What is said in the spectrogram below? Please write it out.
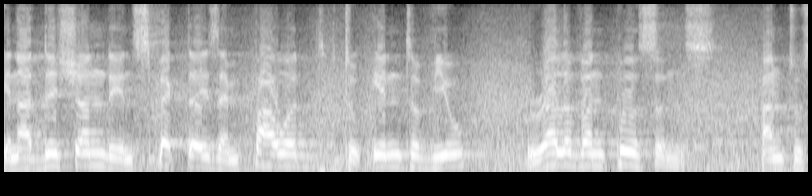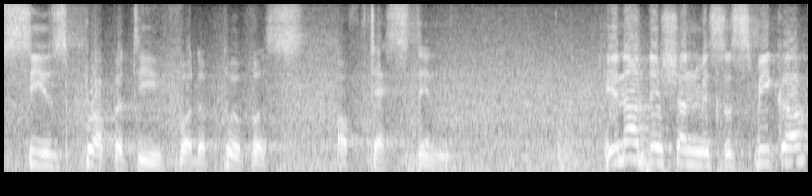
In addition, the inspector is empowered to interview relevant persons and to seize property for the purpose of testing. In addition, Mr. Speaker,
